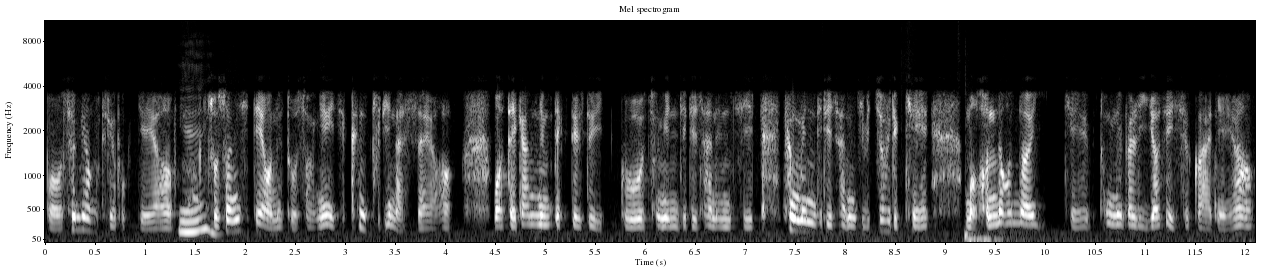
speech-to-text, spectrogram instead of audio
뭐 설명드려볼게요. 예. 조선시대 어느 도성에 이제 큰 불이 났어요. 뭐 대강림 댁들도 있고 중인들이 사는 집, 평민들이 사는 집이 쭉 이렇게 뭐 건너 건너 이렇게 동네별로 이어져 있을 거 아니에요.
